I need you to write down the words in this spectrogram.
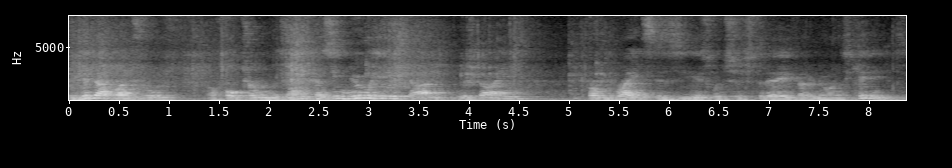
He did not run for a full term of because he knew he was dying. He was dying from Bright's disease, which is today better known as kidney disease.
